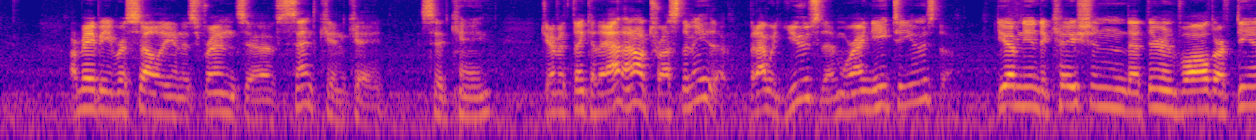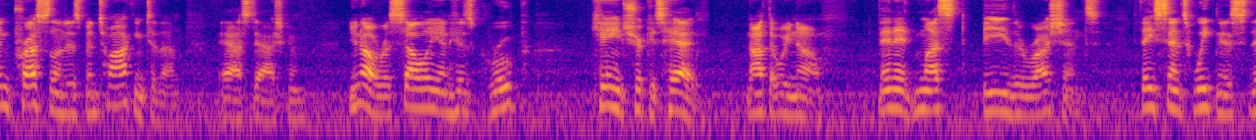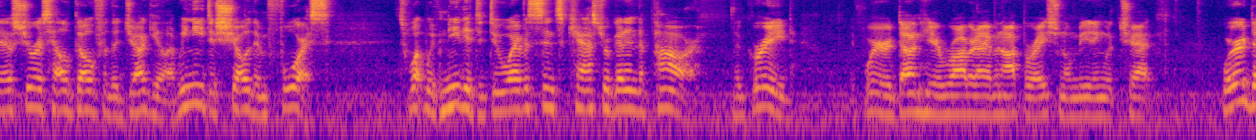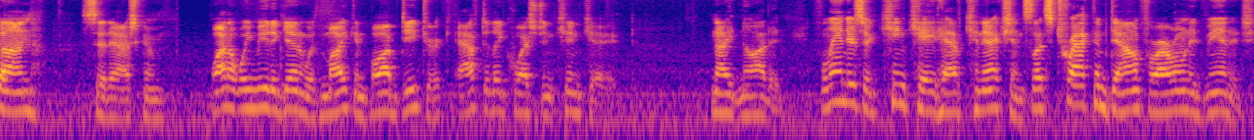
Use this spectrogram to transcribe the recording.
Or maybe Rosselli and his friends have sent Kincaid, said Kane. Do you ever think of that? I don't trust them either, but I would use them where I need to use them. Do you have any indication that they're involved or if Dan Presslin has been talking to them? asked Ashcombe. You know, Rosselli and his group? Kane shook his head. Not that we know. Then it must be the Russians If they sense weakness, they'll sure as hell go for the jugular. We need to show them force. It's what we've needed to do ever since Castro got into power. Agreed. If we're done here, Robert, I have an operational meeting with Chet. We're done, said Ashcombe. Why don't we meet again with Mike and Bob Dietrich after they question Kincaid? Knight nodded. Flanders Landers or Kincaid have connections, let's track them down for our own advantage.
